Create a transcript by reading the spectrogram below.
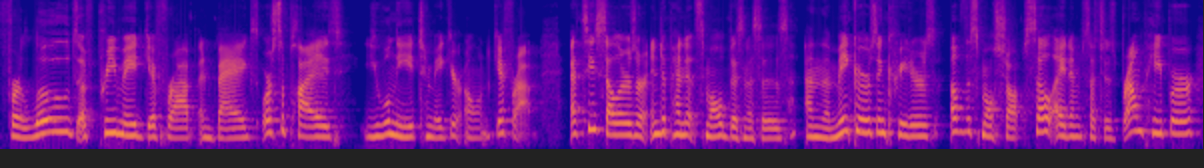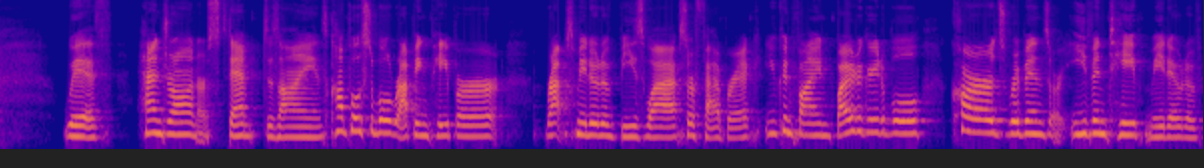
for loads of pre made gift wrap and bags or supplies you will need to make your own gift wrap. Etsy sellers are independent small businesses, and the makers and creators of the small shop sell items such as brown paper with hand drawn or stamped designs, compostable wrapping paper, wraps made out of beeswax or fabric. You can find biodegradable cards, ribbons, or even tape made out of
